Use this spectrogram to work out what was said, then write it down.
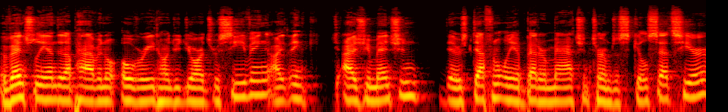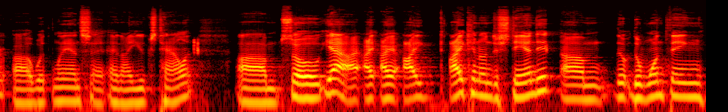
eventually ended up having over 800 yards receiving. I think, as you mentioned, there's definitely a better match in terms of skill sets here uh, with Lance and, Aiyuk's talent. Um, so yeah, I, I, I, I can understand it. Um, the, the one thing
